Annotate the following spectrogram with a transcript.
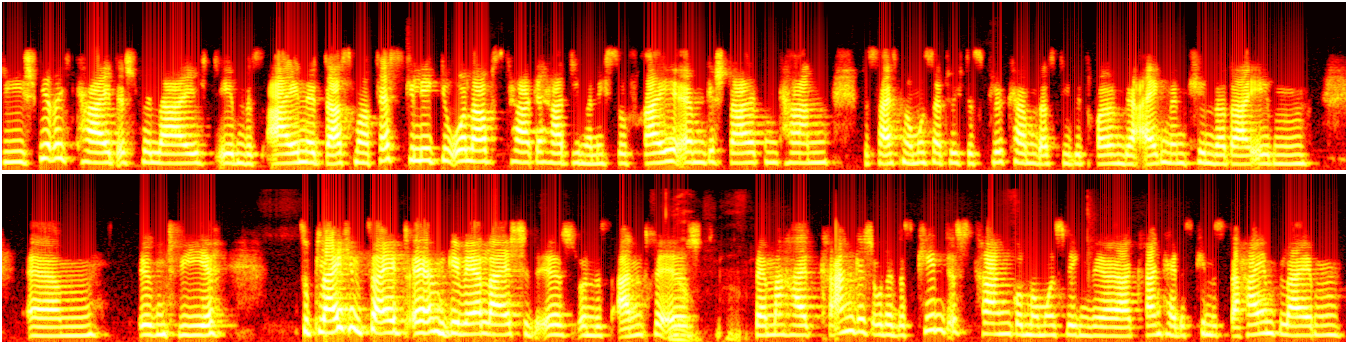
die Schwierigkeit ist vielleicht eben das eine, dass man festgelegte Urlaubstage hat, die man nicht so frei ähm, gestalten kann. Das heißt, man muss natürlich das Glück haben, dass die Betreuung der eigenen Kinder da eben ähm, irgendwie zur gleichen Zeit ähm, gewährleistet ist. Und das andere ist, ja. wenn man halt krank ist oder das Kind ist krank und man muss wegen der Krankheit des Kindes daheim bleiben,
